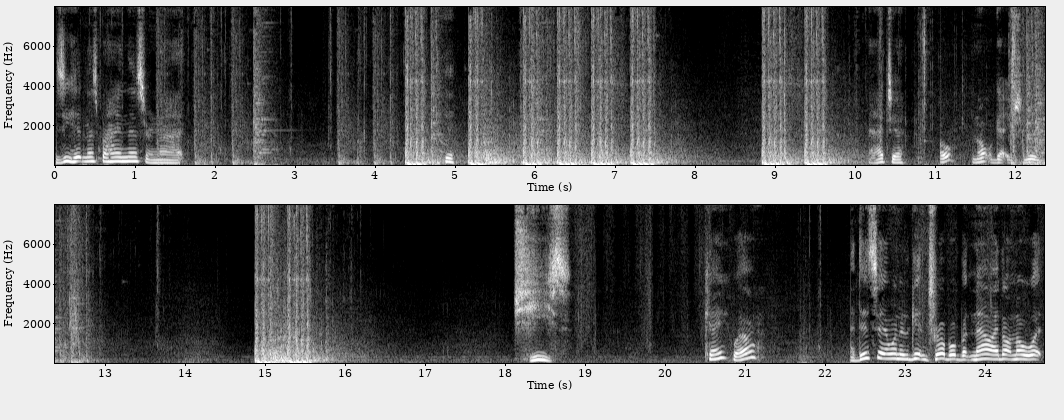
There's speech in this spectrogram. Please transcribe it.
Is he hitting us behind this or not? Gotcha. Oh, no, we got your shield. Jeez. Okay, well, I did say I wanted to get in trouble, but now I don't know what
